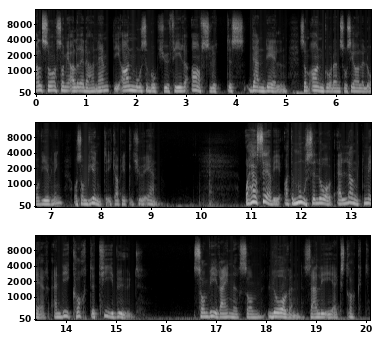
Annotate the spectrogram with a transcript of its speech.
Altså, som jeg allerede har nevnt, i 2. Mosebok 24 avsluttes den delen som angår den sosiale lovgivning, og som begynte i kapittel 21. Og her ser vi at Mose lov er langt mer enn de korte ti bud som vi regner som loven, særlig i ekstrakt,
